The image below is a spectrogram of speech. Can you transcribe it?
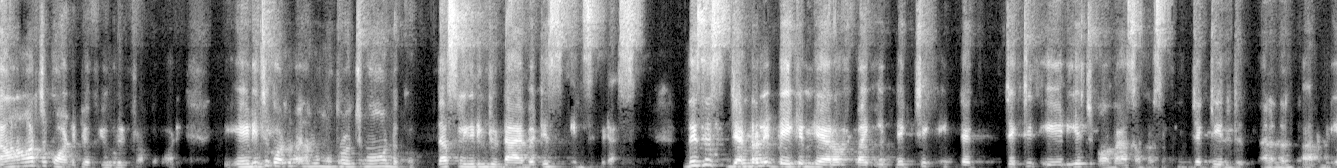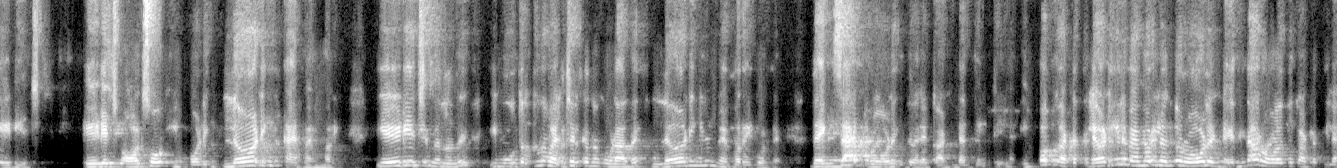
large quantity of urine from the body A D H കുറഞ്ഞു നമ്മൾ മൂത്രം വെച്ചുകൊണ്ടിരിക്കും thus leading to diabetes insipidus this is generally taken care of by inducting injected A D H or vasopressin inject ചെയ്തിട്ട് നിലനിർത്താറുണ്ട് A D H A D H also involving learning and memory A D H എന്നുള്ളത് ഈ മൂത്രത്തിൽ നിന്ന് വലിച്ചെടുക്കുന്ന കൂടാതെ ലേണിംഗിനും മെമ്മറി ഉണ്ട്. ദ എക്സാക്ട് റോൾ ഇതുവരെ കണ്ടെത്തിയിട്ടില്ല. ഇപ്പൊ കണ്ടെത്തി ലേണിംഗിലും മെമ്മറിയിൽ എന്തോ റോൾ ഉണ്ട്. എന്താ റോൾ എന്ന് കണ്ടെത്തില്ല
